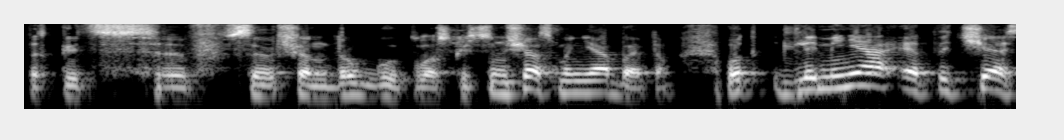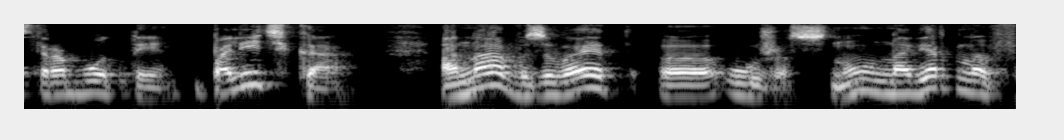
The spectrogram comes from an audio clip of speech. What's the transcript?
так сказать, в совершенно другую плоскость. Но сейчас мы не об этом. Вот для меня эта часть работы политика, она вызывает э, ужас. Ну, наверное, в,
